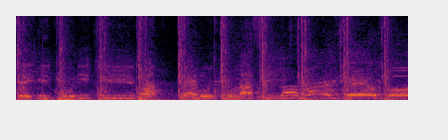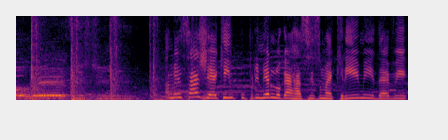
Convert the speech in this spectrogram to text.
Sei que Curitiba é muito racista, mas eu vou mensagem é que, o primeiro lugar, racismo é crime e deve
